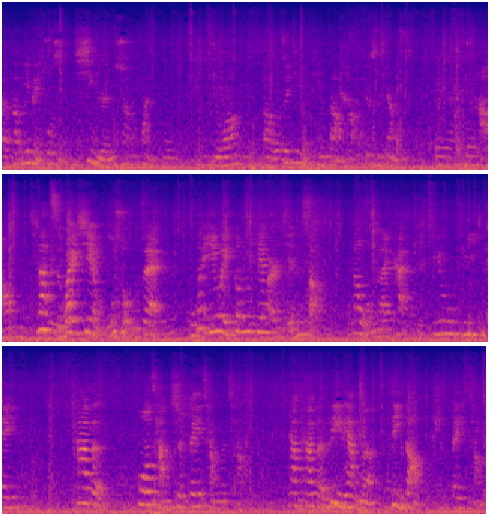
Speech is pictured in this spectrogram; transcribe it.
呃，到医美做什么杏仁酸换肤，有啊，啊，我最近有听到哈，就是这样子。好，那紫外线无所不在。不会因为冬天而减少。那我们来看 UVA，它的波长是非常的长，那它的力量呢，力道是非常的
